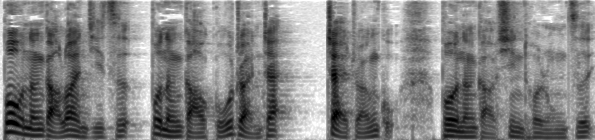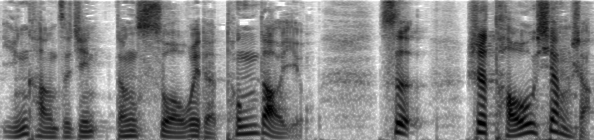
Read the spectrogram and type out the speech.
不能搞乱集资，不能搞股转债、债转股，不能搞信托融资、银行资金等所谓的通道业务。四是投向上，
